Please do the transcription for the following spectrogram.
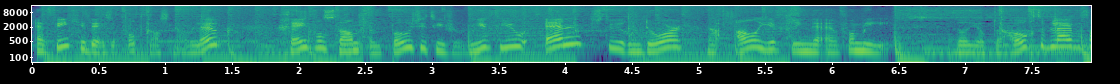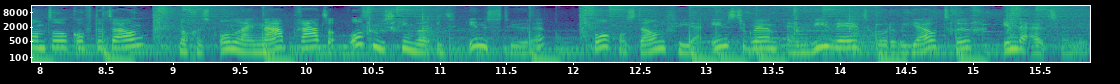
En vind je deze podcast nou leuk? Geef ons dan een positieve review en stuur hem door naar al je vrienden en familie. Wil je op de hoogte blijven van Talk of the Town? Nog eens online napraten of misschien wel iets insturen? Volg ons dan via Instagram en wie weet horen we jou terug in de uitzending.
